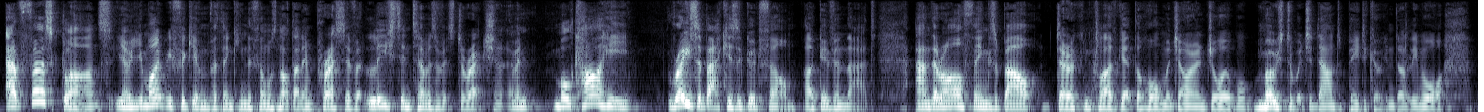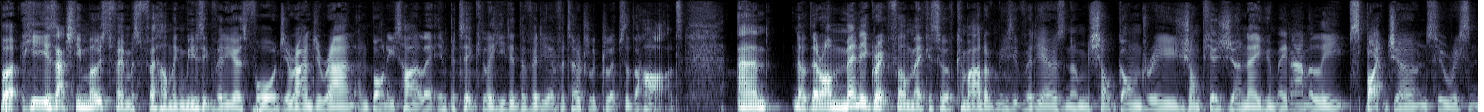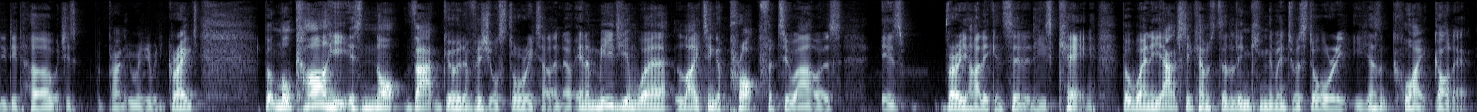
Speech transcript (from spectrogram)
At first glance, you know, you might be forgiven for thinking the film was not that impressive, at least in terms of its direction. I mean, Mulcahy Razorback is a good film. I'll give him that. And there are things about Derek and Clive Get the Horn which are enjoyable, most of which are down to Peter Cook and Dudley Moore. But he is actually most famous for helming music videos for Duran Duran and Bonnie Tyler. In particular, he did the video for Total Eclipse of the Heart. And no, there are many great filmmakers who have come out of music videos. You know, Michel Gondry, Jean-Pierre Jeunet, who made Amelie, Spike Yeah. Jonze, who recently did Her, which is apparently really, really great. But Mulcahy is not that good a visual storyteller. No, in a medium where lighting a prop for two hours is very highly considered, he's king. But when he actually comes to linking them into a story, he hasn't quite got it.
